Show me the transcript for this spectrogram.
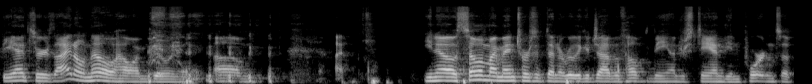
the answer is I don't know how I'm doing it. Um, I, you know, some of my mentors have done a really good job of helping me understand the importance of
